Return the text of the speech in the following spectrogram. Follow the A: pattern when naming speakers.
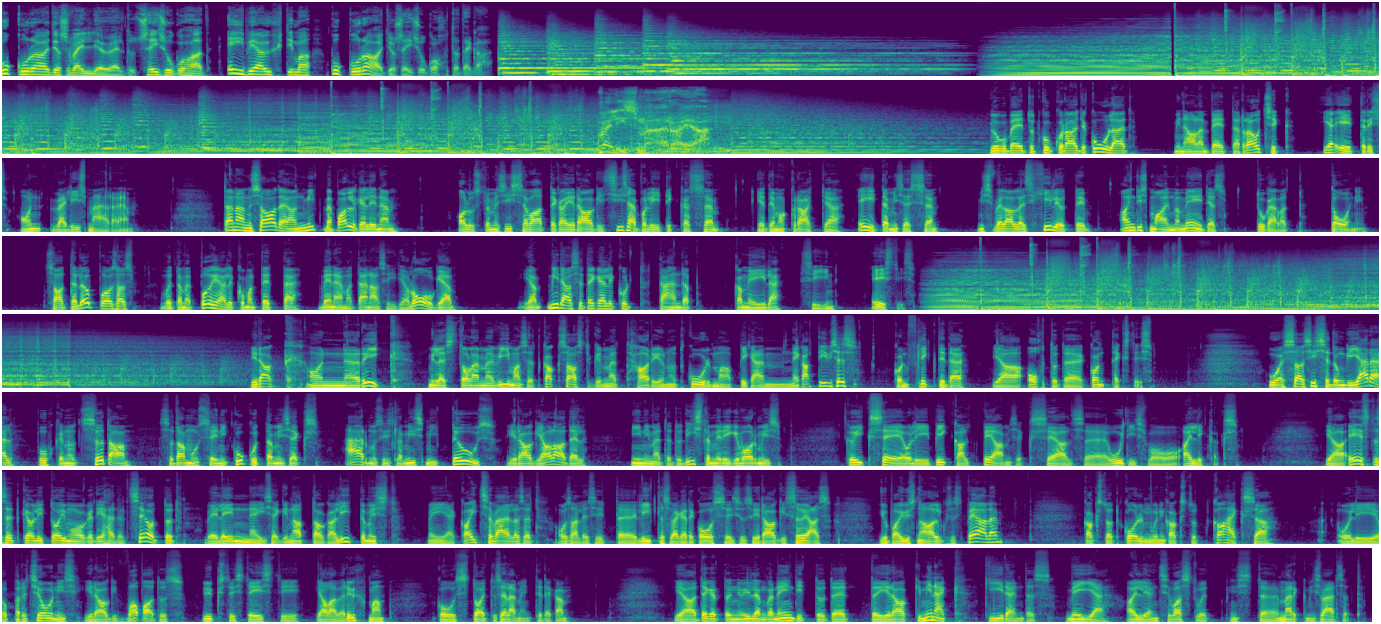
A: Kuku raadios välja öeldud seisukohad ei pea ühtima Kuku raadio seisukohtadega. välismääraja.
B: lugupeetud Kuku raadio kuulajad, mina olen Peeter Raudsik ja eetris on Välismääraja tänane saade on mitmepalgeline. alustame sissevaatega Iraagi sisepoliitikasse ja demokraatia ehitamisesse, mis veel alles hiljuti andis maailma meedias tugevat tooni. saate lõpuosas võtame põhjalikumalt ette Venemaa tänase ideoloogia ja mida see tegelikult tähendab ka meile siin Eestis. Iraak on riik, millest oleme viimased kaks aastakümmet harjunud kuulma pigem negatiivses konfliktide ja ohtude kontekstis. USA sissetungi järel puhkenud sõda Saddam Husseini kukutamiseks, äärmusislamismi tõus Iraagi aladel, niinimetatud islamiriigi vormis, kõik see oli pikalt peamiseks sealse uudisvoo allikaks. ja eestlasedki olid toimuvaga tihedalt seotud veel enne isegi NATO-ga liitumist meie kaitseväelased osalesid äh, liitlasvägede koosseisus Iraagi sõjas juba üsna algusest peale. kaks tuhat kolm kuni kaks tuhat kaheksa oli operatsioonis Iraagi Vabadus üksteist Eesti jalaväerühma koos toetuselementidega. ja tegelikult on ju hiljem ka nenditud, et Iraaki minek kiirendas meie alliansi vastuvõtmist äh, märkimisväärselt.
